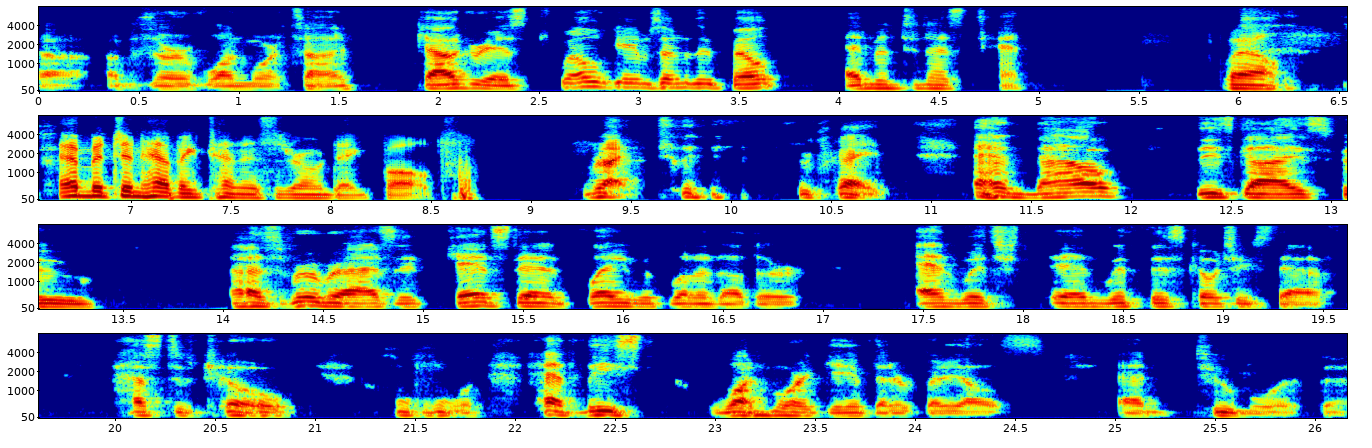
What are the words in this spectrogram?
uh, observe one more time. Calgary has 12 games under their belt. Edmonton has 10. Well, Edmonton having 10 is their own dang fault. Right. right. And now these guys who, as rumor has it, can't stand playing with one another and which and with this coaching staff has to go at least one more game than everybody else and two more than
